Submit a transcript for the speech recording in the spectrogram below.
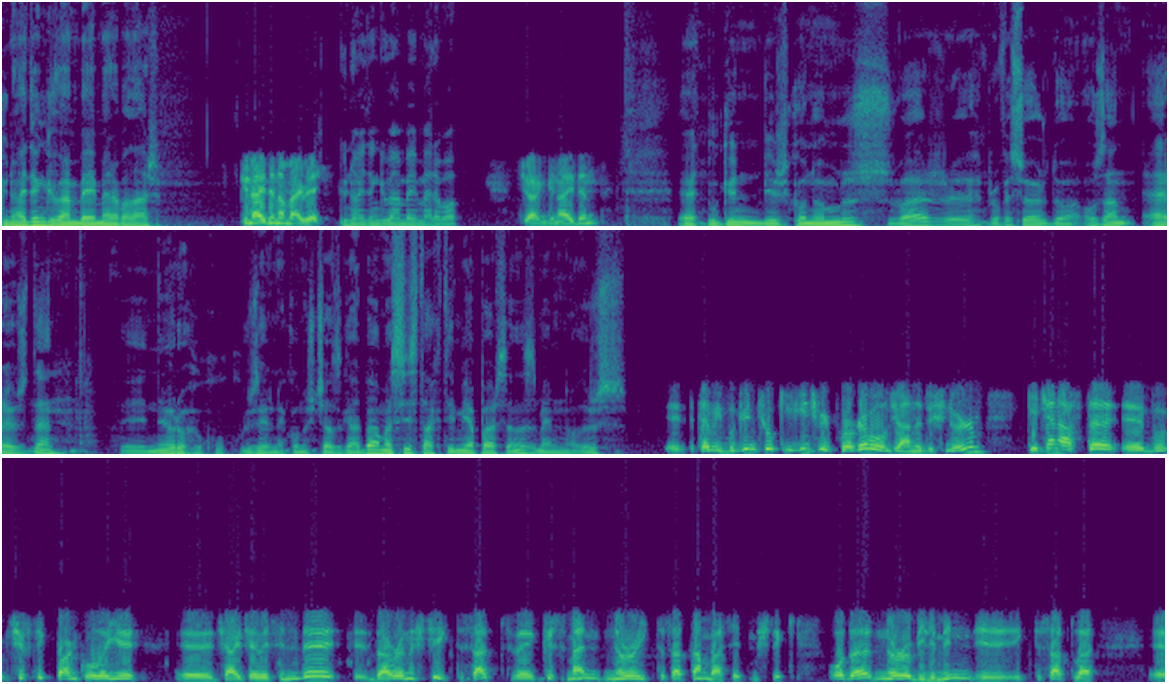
Günaydın Güven Bey, merhabalar. Günaydın Ömer Bey. Günaydın Güven Bey, merhaba. Can günaydın. Evet, bugün bir konuğumuz var. Ee, Profesör Ozan Eröz'den e, nöro hukuk üzerine konuşacağız galiba ama siz takdimi yaparsanız memnun oluruz. E, tabii bugün çok ilginç bir program olacağını düşünüyorum. Geçen hafta e, bu çiftlik bank olayı e, çerçevesinde e, davranışçı iktisat ve kısmen nöro iktisattan bahsetmiştik. O da nörobilimin e, iktisatla e,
